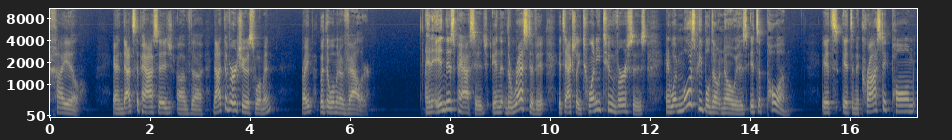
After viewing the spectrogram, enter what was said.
Chayil. And that's the passage of the, not the virtuous woman, right, but the woman of valor. And in this passage, in the rest of it, it's actually 22 verses. And what most people don't know is it's a poem. It's, it's an acrostic poem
